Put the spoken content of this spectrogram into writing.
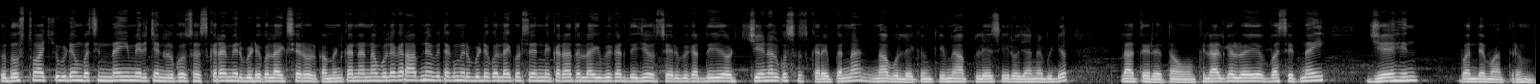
तो दोस्तों, आज की वीडियो में बस इतना ही। मेरे चैनल को सब्सक्राइब, मेरे वीडियो को लाइक, शेयर और कमेंट करना ना भूले। अगर आपने अभी तक मेरे वीडियो को लाइक और शेयर नहीं करा तो लाइक भी कर दीजिए और शेयर भी कर दीजिए और चैनल को सब्सक्राइब करना ना भूले, क्योंकि मैं आपके लिए ऐसे ही रोज़ाना वीडियो लाते रहता हूँ। फ़िलहाल के लिए बस इतना ही। जय हिंद, वंदे मातरम।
